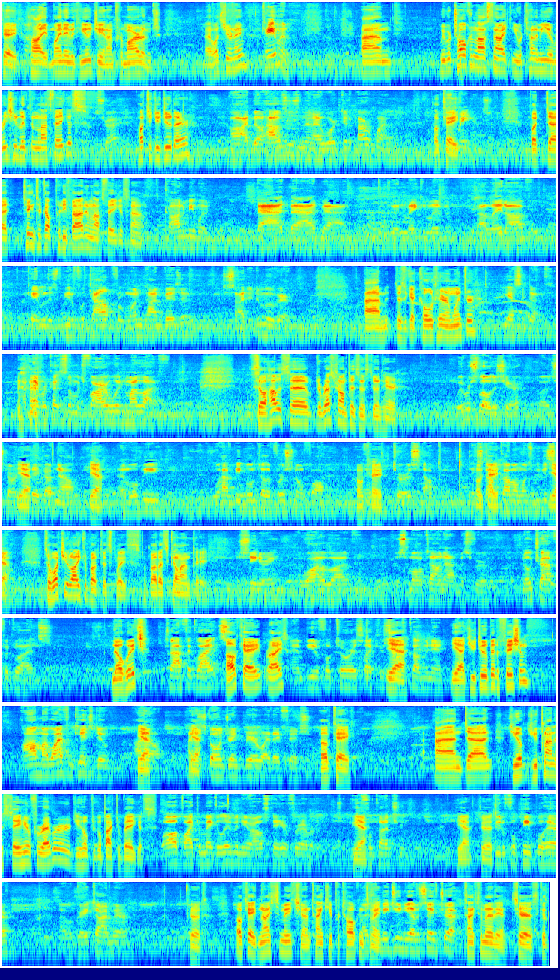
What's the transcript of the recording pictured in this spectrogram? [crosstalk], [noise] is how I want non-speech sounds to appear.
Okay. Hi, my name is Eugene. I'm from Ireland. Uh, what's your name? Cayman. Um, we were talking last night, and you were telling me you originally lived in Las Vegas. That's right. What did you do there? Uh, I built houses and then I worked at a power plant. Okay. Maintenance. But uh, things have got pretty bad in Las Vegas now. Economy went bad, bad, bad. Couldn't make a living. Got laid off. Came to this beautiful town for a one-time visit. Decided to move here. Um, does it get cold here in winter? Yes, it does. I've never cut so much firewood in my life. [laughs] So how's uh, the restaurant business doing here? We were slow this year, but it's starting Yeah. to pick up now. Yeah. And we'll be, we'll have people until the first snowfall. Okay. Tourists stop. They Okay. stop coming once we get Yeah. snow. So what do you like about this place, about Escalante? the scenery, the wildlife, the small town atmosphere, no traffic lights, No which? traffic lights, Okay, right. and beautiful tourists like yourself Yeah. coming in. Yeah, do you do a bit of fishing? Uh, my wife and kids do. I Yeah. know. I Yeah. just go and drink beer while they fish. Okay. And uh, do you do you plan to stay here forever, or do you hope to go back to Vegas? Well, if I can make a living here, I'll stay here forever. It's a Yeah. beautiful country, Yeah, good, beautiful people here. I have a great time here. good. Okay, nice to meet you, and thank you for talking Nice to to me. meet you, and you have a safe trip. Thanks a million. Cheers. Good.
